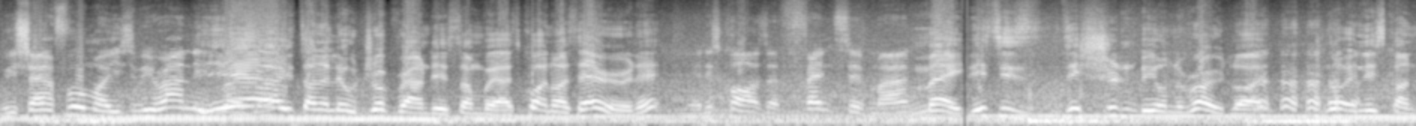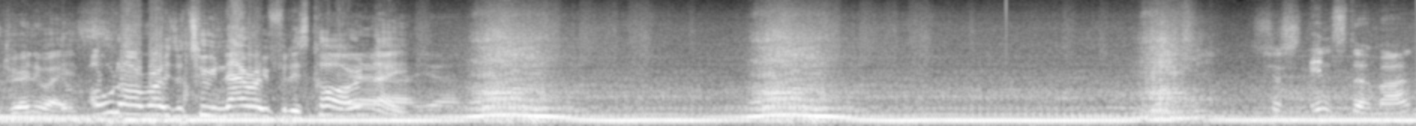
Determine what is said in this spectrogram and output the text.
Were you saying Fulmer used to be around these yeah, roads, I've done a little job round here somewhere. It's quite a nice area, isn't it? yeah, this car is offensive, man. Mate, this is this shouldn't be on the road, like not in this country, anyway. All our roads are too narrow for this car, yeah, aren't they? yeah. It's just instant, man.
